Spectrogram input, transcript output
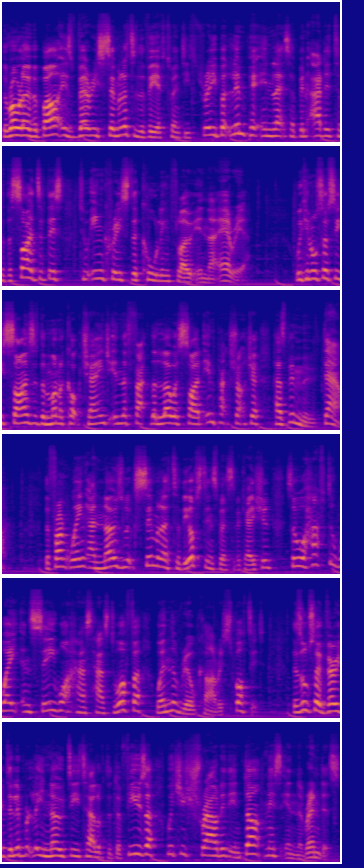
The rollover bar is very similar to the VF23 but limpet inlets have been added to the sides of this to increase the cooling flow in that area. We can also see signs of the monocoque change in the fact the lower side impact structure has been moved down. The front wing and nose look similar to the Austin specification, so we'll have to wait and see what Haas has to offer when the real car is spotted. There's also very deliberately no detail of the diffuser, which is shrouded in darkness in the renders.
